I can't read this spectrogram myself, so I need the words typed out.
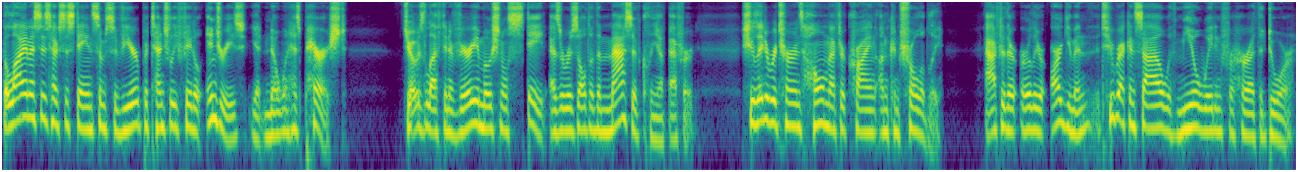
The lionesses have sustained some severe, potentially fatal injuries, yet no one has perished. Joe is left in a very emotional state as a result of the massive cleanup effort. She later returns home after crying uncontrollably. After their earlier argument, the two reconcile with Neil waiting for her at the door.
